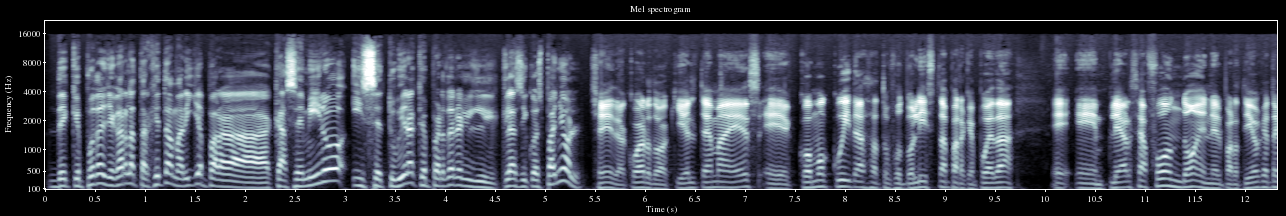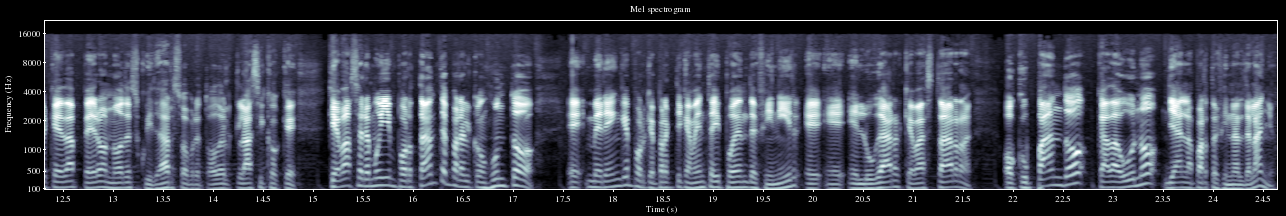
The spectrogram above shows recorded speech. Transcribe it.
de que pueda llegar la tarjeta amarilla para Casemiro y se tuviera que perder el clásico español. Sí, de acuerdo. Aquí el tema es eh, cómo cuidas a tu futbolista para que pueda eh, eh, emplearse a fondo en el partido que te queda, pero no descuidar sobre todo el clásico que, que va a ser muy importante para el conjunto eh, merengue porque prácticamente ahí pueden definir eh, el lugar que va a estar ocupando cada uno ya en la parte final del año.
